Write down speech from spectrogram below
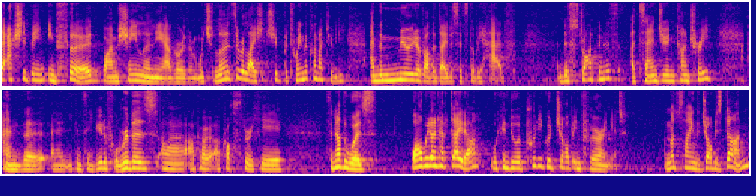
they're actually being inferred by a machine learning algorithm, which learns the relationship between the conductivity and the myriad of other data sets that we have. And the stripiness at sand dune country, and the, uh, you can see beautiful rivers uh, across through here. So in other words, while we don't have data, we can do a pretty good job inferring it. I'm not saying the job is done.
